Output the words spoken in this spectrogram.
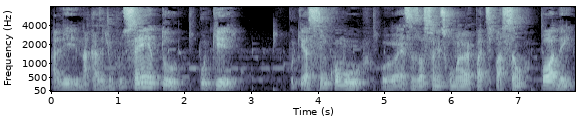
ali na casa de 1%. Por quê? Porque assim como essas ações com maior participação podem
